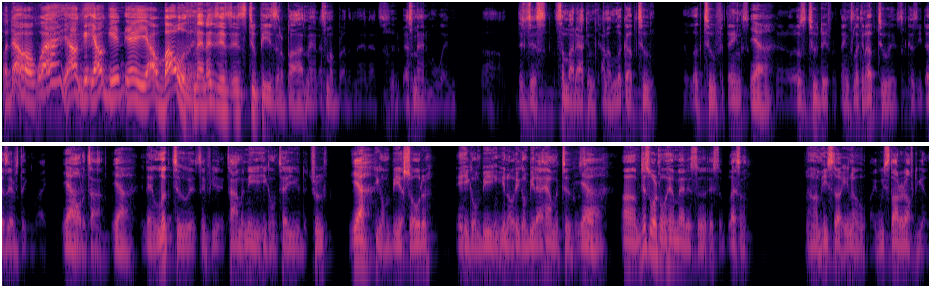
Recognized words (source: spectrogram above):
Well no, what? Y'all get y'all getting yeah, y'all bowling. man, that's just, it's two peas in a pod, man. That's my brother, man. That's the best man in my wedding. Um, there's just somebody I can kind of look up to and look to for things. Yeah, You know, those are two different things. Looking up to is because he does everything right yeah, all the time. yeah, And then look to is if you're in time of need, he gonna tell you the truth. yeah, He gonna be a shoulder, and he gonna be, you know, he gonna be that hammer too. yeah, So, um, just working with him, man, it's a it's a blessing. Um, he start, you know, like we started off together,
